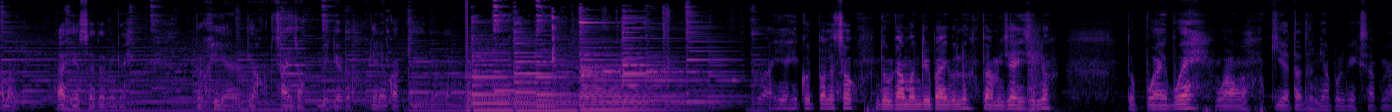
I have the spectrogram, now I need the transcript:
আমাৰ আহি আছে তেনেকৈ। তো সেই আৰু দিয়ক চাই যাওক ভিডিঅ'টো কেনেকুৱা কি মানে। আহি আহি ক'ত পালোঁ চাওক দুৰ্গা মন্দিৰ পাই গ'লোঁ তো আমি যে আহিছিলোঁ তো পুৱাই পুৱাই ৱাও কি এটা ধুনীয়া পৰিৱেশ চাওক না।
